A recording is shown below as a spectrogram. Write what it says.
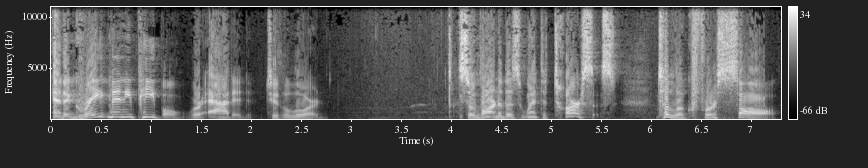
And a great many people were added to the Lord. So Barnabas went to Tarsus to look for Saul.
